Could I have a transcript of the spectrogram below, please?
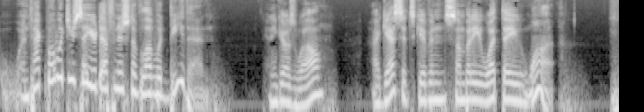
in fact, what would you say your definition of love would be then? And he goes, Well, I guess it's giving somebody what they want.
